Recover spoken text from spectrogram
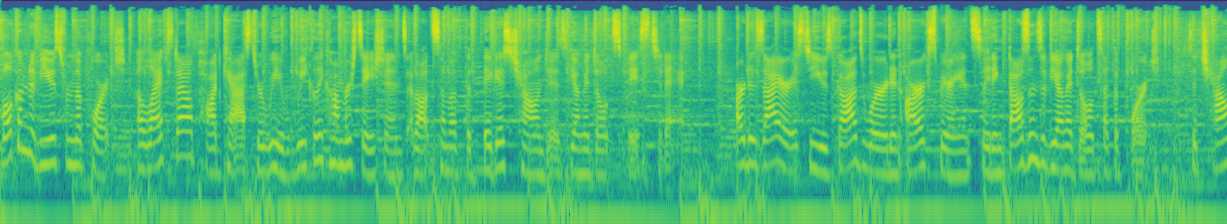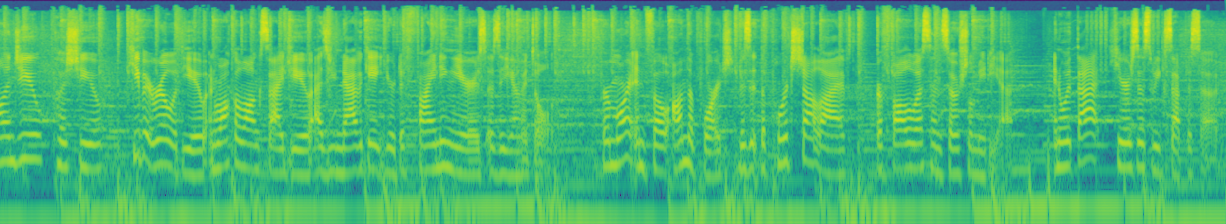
Welcome to Views from the Porch, a lifestyle podcast where we have weekly conversations about some of the biggest challenges young adults face today. Our desire is to use God's word and our experience leading thousands of young adults at the porch to challenge you, push you, keep it real with you, and walk alongside you as you navigate your defining years as a young adult. For more info on the porch, visit theporch.live or follow us on social media. And with that, here's this week's episode.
